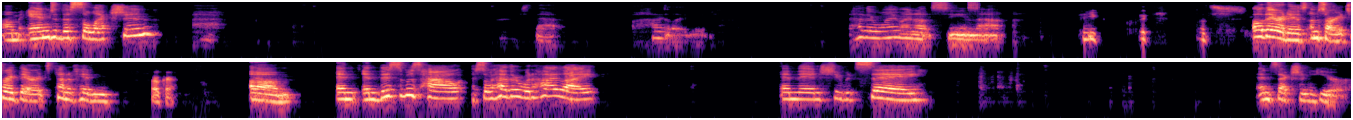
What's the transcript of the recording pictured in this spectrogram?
um, end the selection. Where's that highlighted? Heather, why am I not seeing that? Can you click? Let's, Oh, there it is. I'm sorry. It's right there. It's kind of hidden. okay. Um, and, and this was how, so Heather would highlight and then she would say, and section here.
